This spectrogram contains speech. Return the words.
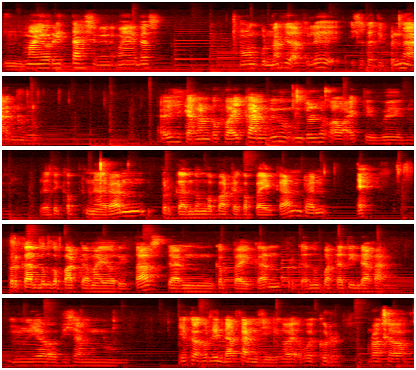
Mm. mayoritas ini mayoritas ngomong benar ya akhirnya iso tadi benar tapi sedangkan kebaikan itu muncul saka awake dhewe. Berarti kebenaran bergantung kepada kebaikan dan eh bergantung kepada mayoritas dan kebaikan bergantung pada tindakan. Hmm, ya bisa ngono. Ya gak kudu tindakan sih, kayak kowe gur ngerasa aku,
